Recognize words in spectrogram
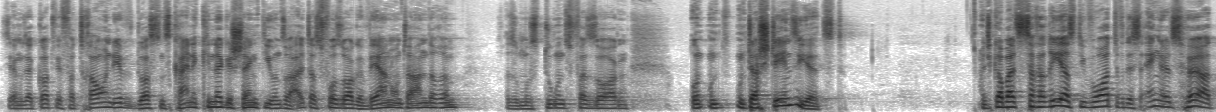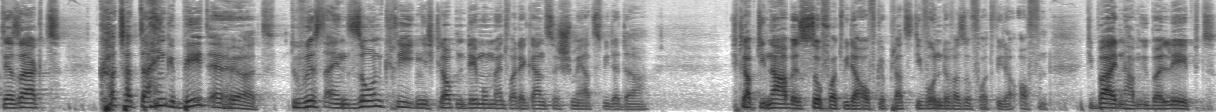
Sie haben gesagt, Gott, wir vertrauen dir. Du hast uns keine Kinder geschenkt, die unsere Altersvorsorge wären unter anderem. Also musst du uns versorgen. Und, und, und da stehen sie jetzt. Und ich glaube, als Zacharias die Worte des Engels hört, der sagt, Gott hat dein Gebet erhört. Du wirst einen Sohn kriegen. Ich glaube, in dem Moment war der ganze Schmerz wieder da. Ich glaube, die Narbe ist sofort wieder aufgeplatzt, die Wunde war sofort wieder offen. Die beiden haben überlebt,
